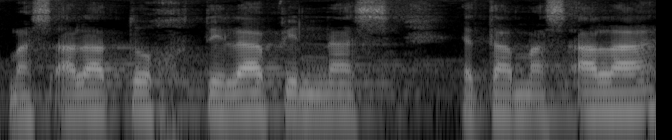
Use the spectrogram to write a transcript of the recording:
masalah tuhtilafin nas eta masalah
